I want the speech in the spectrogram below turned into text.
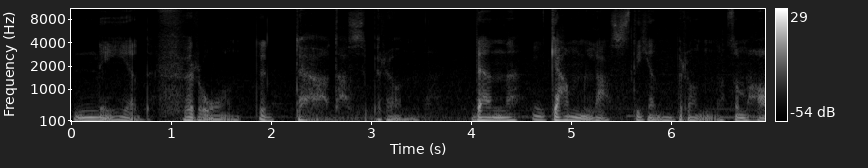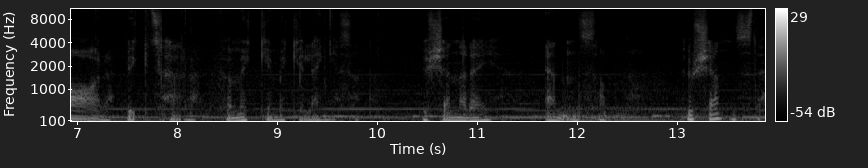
ned från det dödas brunn. Den gamla stenbrunn som har byggts här för mycket, mycket länge sedan. Du känner dig ensam. Hur känns det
